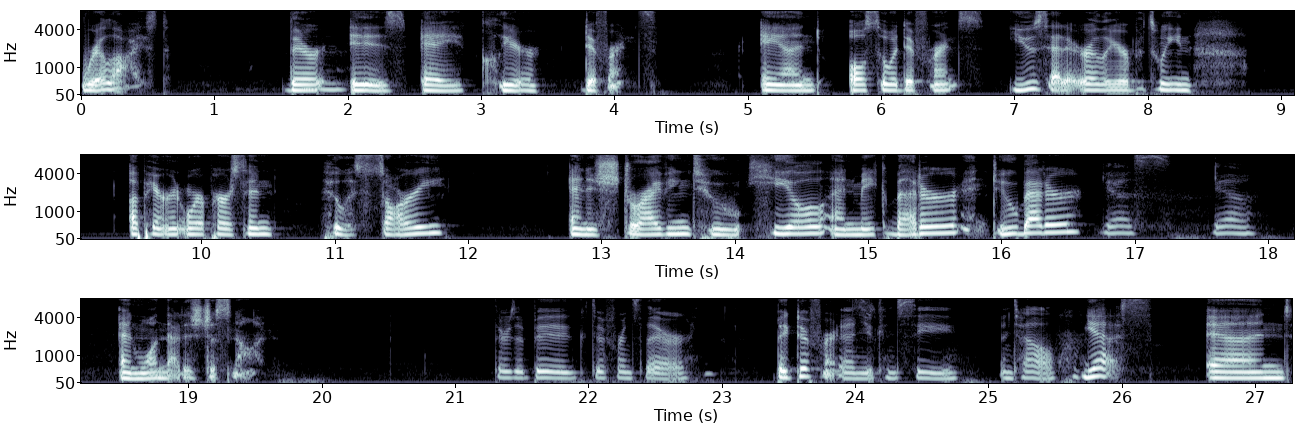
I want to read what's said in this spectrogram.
realized. There mm-hmm. is a clear difference. And also a difference, you said it earlier, between a parent or a person who is sorry and is striving to heal and make better and do better. Yes. Yeah. And one that is just not. There's a big difference there. Big difference. And you can see and tell. Yes. And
